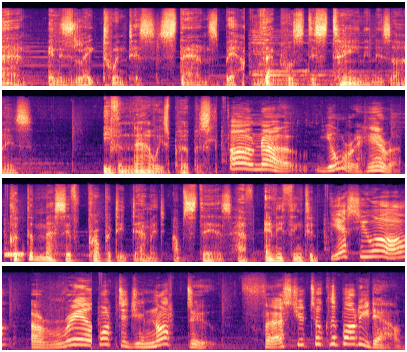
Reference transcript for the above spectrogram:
Man in his late twenties stands behind. That was disdain in his eyes. Even now he's purposely. Oh no, you're a hero. Could the massive property damage upstairs have anything to Yes, you are. A real. What did you not do? First, you took the body down.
